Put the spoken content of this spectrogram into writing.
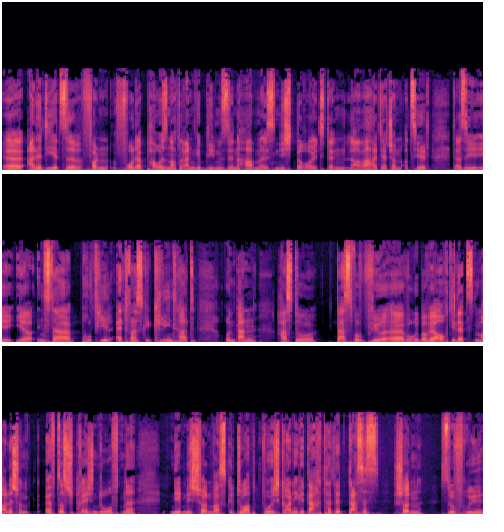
Äh, alle, die jetzt äh, von vor der Pause noch dran geblieben sind, haben es nicht bereut, denn Lara hat ja schon erzählt, dass sie ihr- Insta-Profil etwas gecleant hat und dann hast du das, wofür, äh, worüber wir auch die letzten Male schon öfters sprechen durften, ne? nämlich schon was gedroppt, wo ich gar nicht gedacht hatte, dass es schon so früh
